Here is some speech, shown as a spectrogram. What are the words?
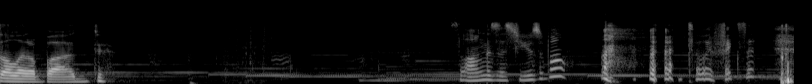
a little bugged. As long as it's usable until I fix it.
